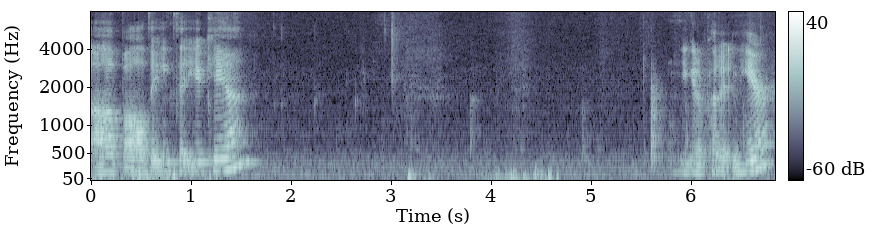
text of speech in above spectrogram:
up all the ink that you can. You're gonna put it in here.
